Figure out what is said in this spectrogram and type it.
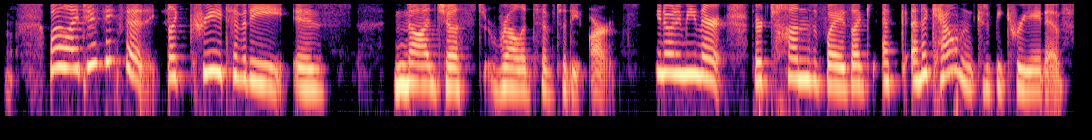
well, I do think that like creativity is not just relative to the arts. You know what I mean? There, there are tons of ways. Like a, an accountant could be creative.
